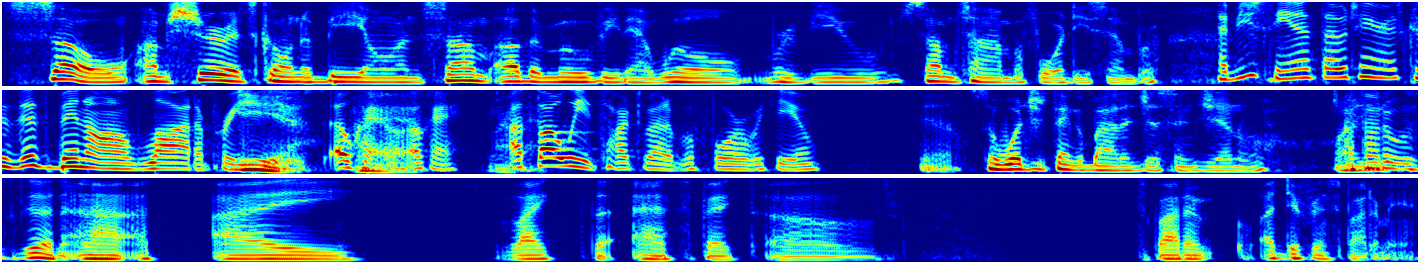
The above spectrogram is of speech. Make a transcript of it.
So I'm sure it's going to be on some other movie that we'll review sometime before December. Have you seen it though, Terrence? Because it's been on a lot of previews. Yeah, okay, I have. okay. I I, thought we had talked about it before with you. Yeah. So what'd you think about it just in general? I thought it was good, and I I, I liked the aspect of Spider a different Spider Man.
